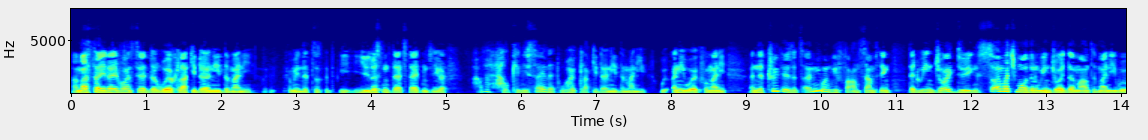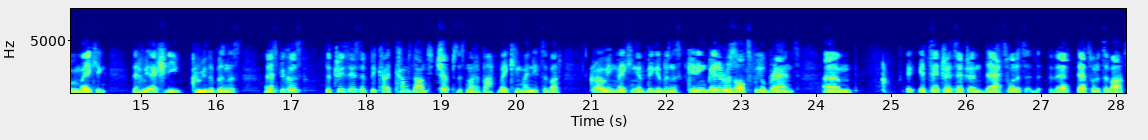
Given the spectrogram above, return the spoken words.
I must say, you know, everyone said uh, work like you don't need the money. I mean, you listen to that statement and you go, how the hell can you say that? Work like you don't need the money. We only work for money. And the truth is, it's only when we found something that we enjoyed doing so much more than we enjoyed the amount of money we were making that we actually grew the business. And it's because the truth is, it, beca- it comes down to chips. It's not about making money. It's about growing, making a bigger business, getting better results for your brands. Um, etc., etc., and that's what it's that that's what it's about.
